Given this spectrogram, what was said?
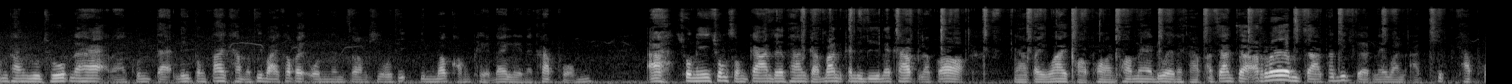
มทาง YouTube นะฮะคุณแตะลิงก์ตรงใต้คำอธิบายเข้าไปโอนเงินจองคิวที่อินบ็อกซ์ของเพจได้เลยนะครับผมอะช่วงนี้ช่วงสงการเดินทางกลับบ้านกันดีๆนะครับ แล้วก็นะไปไหว้ขอพรพ่อแม่ด้วยนะครับ อาจารย์จะเริ่มจากท่านที่เกิดในวันอาทิตย์ครับผ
